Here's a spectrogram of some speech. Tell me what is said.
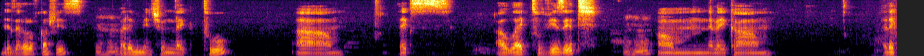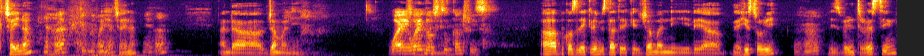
There's a lot of countries, Mm-hmm. but let me mention like two. Um, like I would like to visit. Mm-hmm. Um, like um, like China, Uh-huh. Keep going. Yeah. China, Uh-huh. and uh, Germany. Why why those two countries? Uh, because like let me start like Germany. Their their history Mm-hmm. is very interesting.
